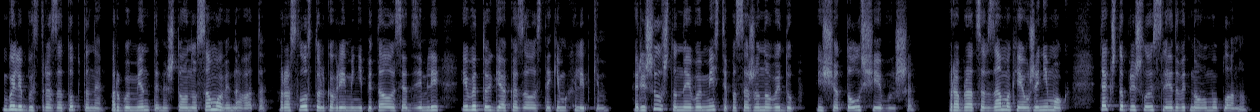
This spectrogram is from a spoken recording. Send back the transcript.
были быстро затоптаны аргументами, что оно само виновато, росло столько времени, питалось от земли и в итоге оказалось таким хлипким. Решил, что на его месте посажу новый дуб, еще толще и выше. Пробраться в замок я уже не мог, так что пришлось следовать новому плану.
